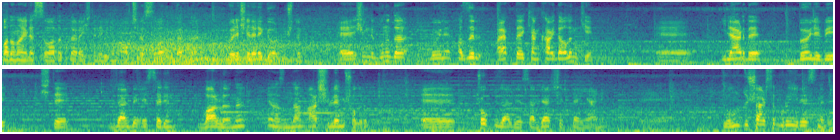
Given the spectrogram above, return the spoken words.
badanayla sıvadıkları işte ne bileyim alçıyla sıvadıklarını böyle şeylere görmüştüm. E, şimdi bunu da böyle hazır ayaktayken kayda alın ki e, ileride böyle bir işte güzel bir eserin varlığını en azından arşivlemiş olurum. E, çok güzel bir eser gerçekten yani. E, yolu düşerse burayı resmedin.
